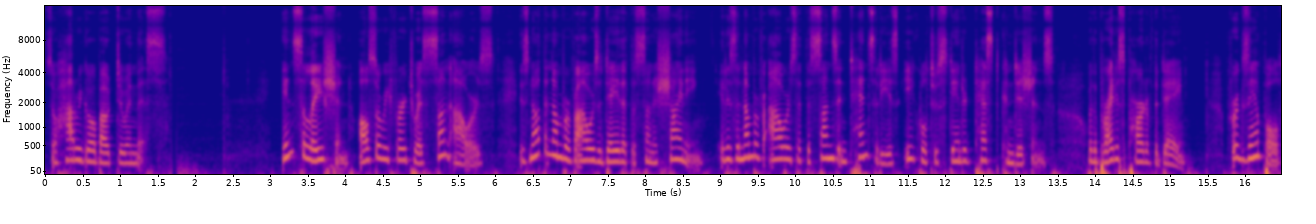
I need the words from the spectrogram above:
So how do we go about doing this? Insolation, also referred to as sun hours, is not the number of hours a day that the sun is shining. It is the number of hours that the sun's intensity is equal to standard test conditions, or the brightest part of the day. For example,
